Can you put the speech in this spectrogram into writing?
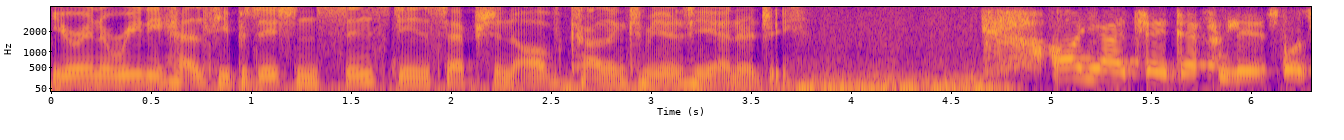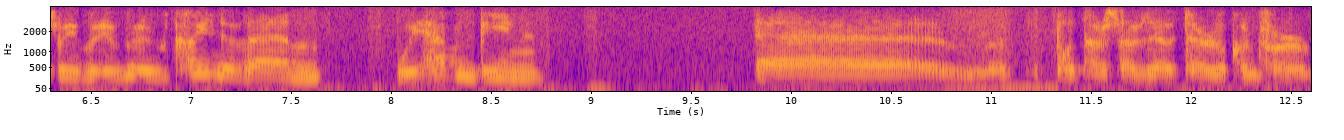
you're in a really healthy position since the inception of Callan Community Energy? Oh yeah, I'd say definitely. I suppose we, we, we've kind of um, we haven't been uh, putting ourselves out there looking for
